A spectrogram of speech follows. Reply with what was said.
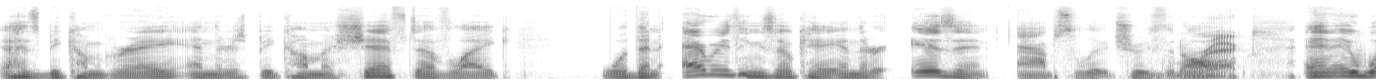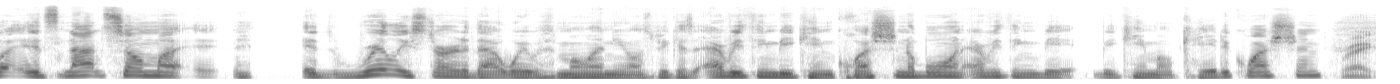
has become gray and there's become a shift of like well then everything's okay and there isn't absolute truth at all. Correct. And it it's not so much it, it really started that way with millennials because everything became questionable and everything be, became okay to question. Right.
